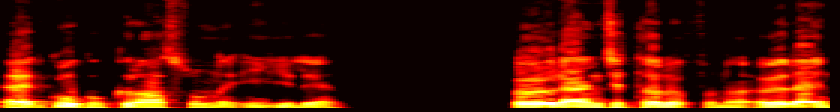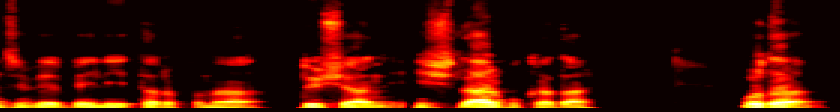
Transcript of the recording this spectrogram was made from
Evet Google Classroom ile ilgili öğrenci tarafına, öğrenci ve veli tarafına düşen işler bu kadar. Burada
